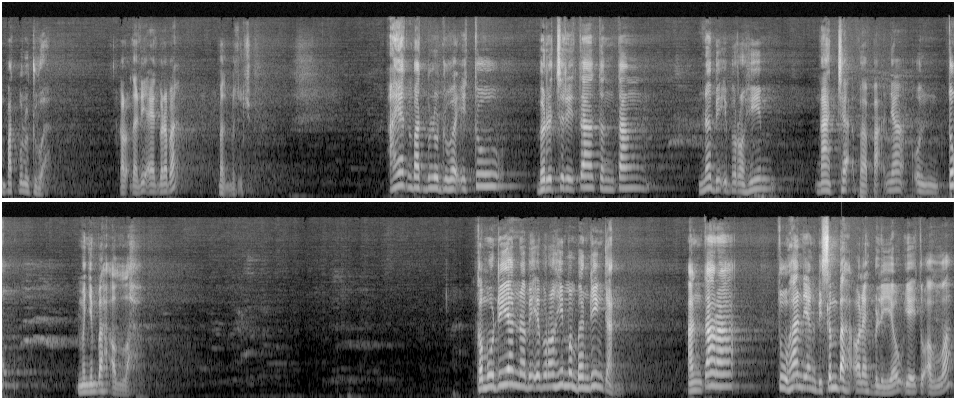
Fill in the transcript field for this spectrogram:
42. Kalau tadi ayat berapa? 47. Ayat 42 itu bercerita tentang Nabi Ibrahim ngajak bapaknya untuk menyembah Allah. Kemudian Nabi Ibrahim membandingkan antara Tuhan yang disembah oleh beliau yaitu Allah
